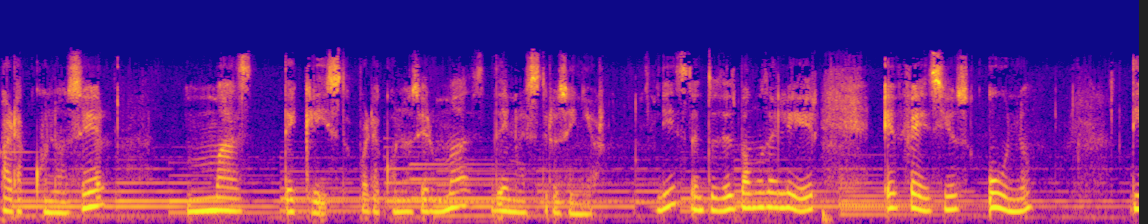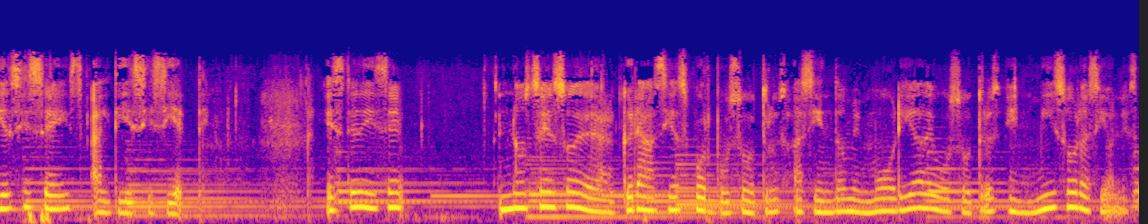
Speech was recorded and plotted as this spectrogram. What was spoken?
para conocer más de Cristo, para conocer más de nuestro Señor. ¿Listo? Entonces vamos a leer Efesios 1, 16 al 17. Este dice, no ceso de dar gracias por vosotros, haciendo memoria de vosotros en mis oraciones,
